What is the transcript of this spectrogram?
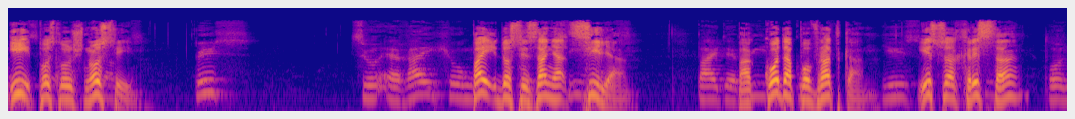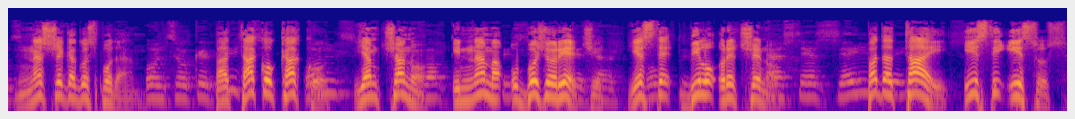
i poslušnosti pa i dostizanja cilja, pa koda povratka Isusa Hrista, našega gospoda. Pa tako kako jamčano i nama u Božoj riječi jeste bilo rečeno, pa da taj isti Isus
